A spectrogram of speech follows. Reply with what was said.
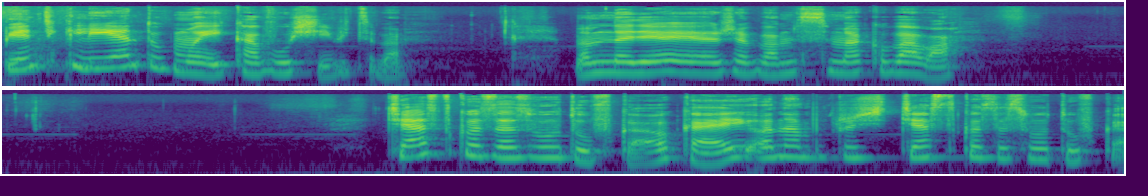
Pięć klientów mojej kawusi, widzę. Mam nadzieję, że wam smakowała. Ciastko za złotówkę, okej. Ona poprosi ciastko za złotówkę.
